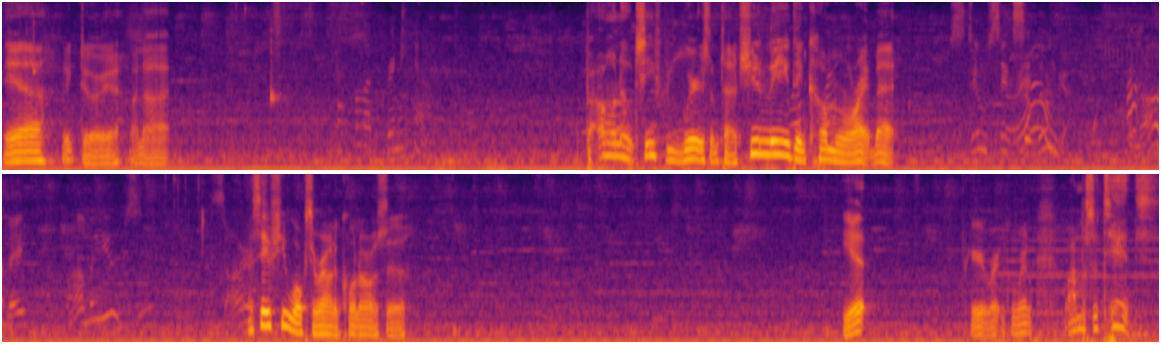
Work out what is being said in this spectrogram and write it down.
yeah Victoria. Why not? I don't know. Chief be weird sometimes. She leaves and come right back. Stum Six Salunga. Kanave. Mama Use. Sorry. Let's see if she walks around the corner also. Yep. Here, right. Why am I so tense?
